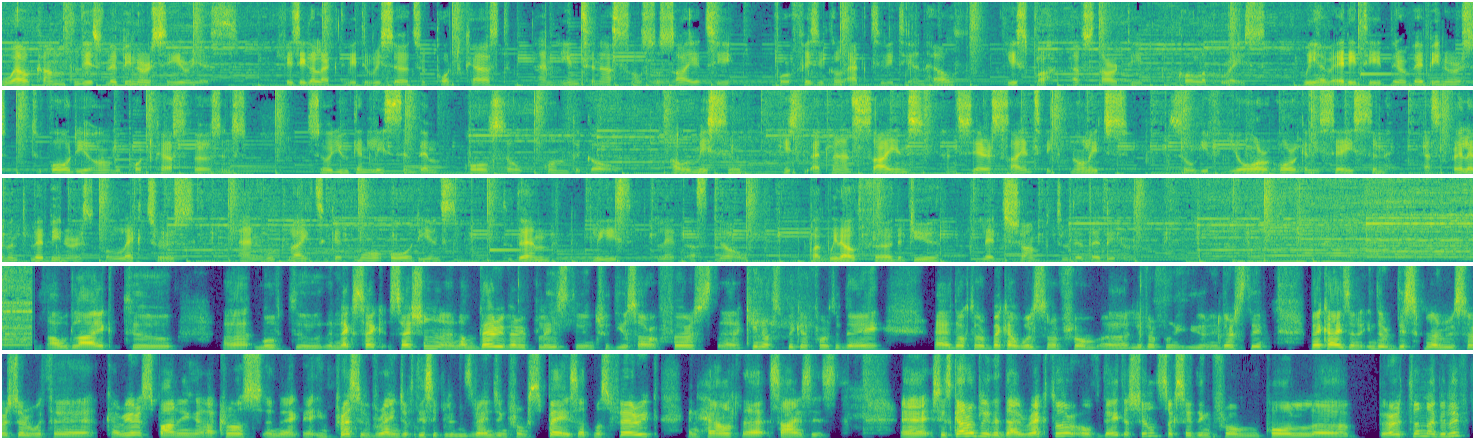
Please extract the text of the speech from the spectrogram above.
Welcome to this webinar series. Physical Activity Researcher podcast and International Society for Physical Activity and Health, ISPAH, have started a collaboration. We have edited their webinars to audio only podcast versions so you can listen them also on the go. Our mission is to advance science and share scientific knowledge. So if your organization has relevant webinars or lectures and would like to get more audience to them, please let us know. But without further ado, let's jump to the webinar. I would like to uh, move to the next sec- session, and I'm very, very pleased to introduce our first uh, keynote speaker for today, uh, Dr. Becca Wilson from uh, Liverpool University. Becca is an interdisciplinary researcher with a career spanning across an, an impressive range of disciplines, ranging from space, atmospheric, and health uh, sciences. Uh, she's currently the director of Data Shield, succeeding from Paul Burton, I believe.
